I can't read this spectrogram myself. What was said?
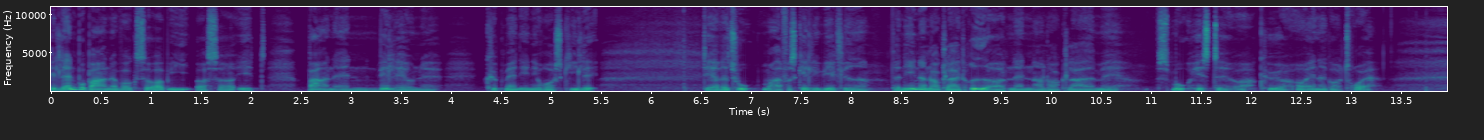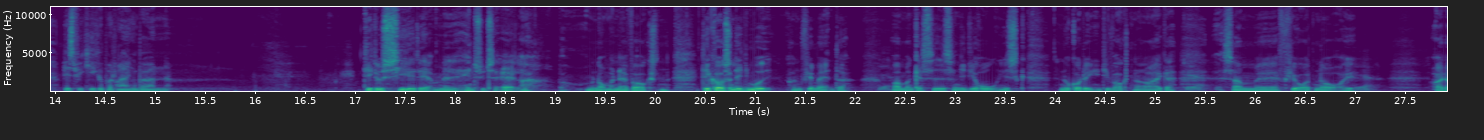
et landbobarn er vokset op i, og så et barn af en velhavende købmand inde i Roskilde. Det har været to meget forskellige virkeligheder. Den ene har nok leget ridder, og den anden har nok leget med små heste og køer og andet godt, tror jeg, hvis vi kigger på drengebørnene. Det du siger der med hensyn til alder, når man er voksen, det går sådan lidt imod konfirmander, ja. hvor man kan sidde sådan lidt ironisk. Nu går det ind i de voksne rækker ja. som 14-årig. Ja. Og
